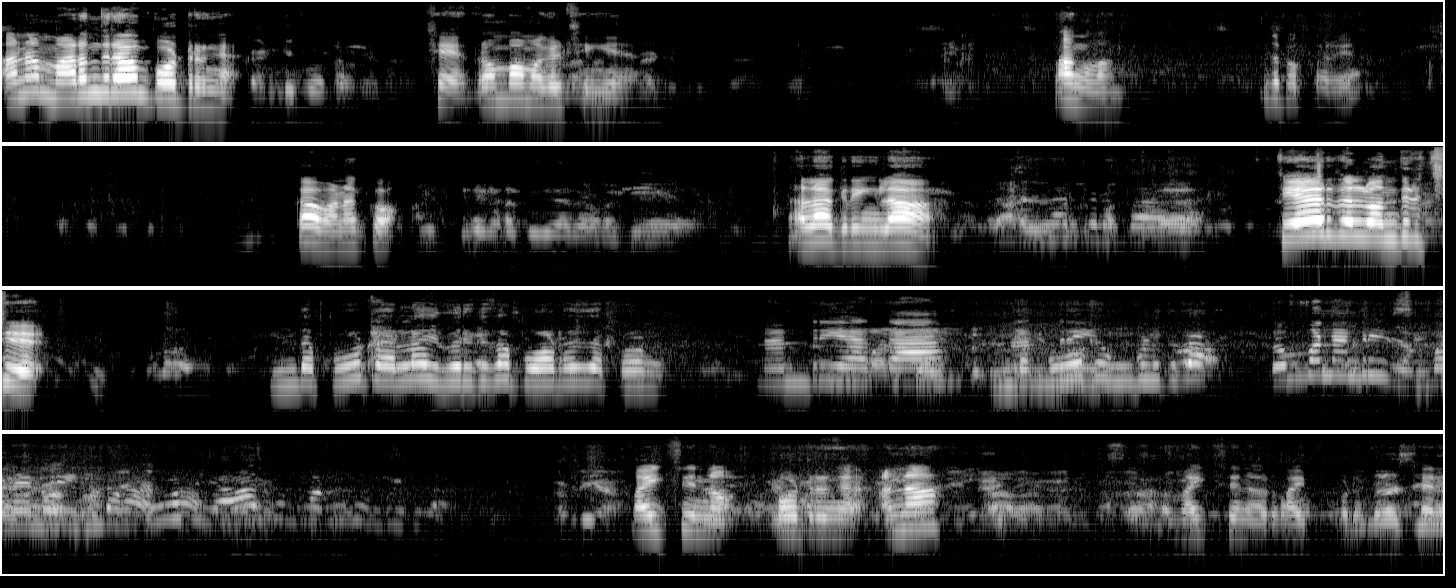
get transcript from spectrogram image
ஆனா மறந்துடாம போட்டுருங்க. சரி ரொம்ப மகிழ்ச்சிங்க. வாங்க வாங்க. இந்த பக்கம் வரையா? அக்கா வணக்கம். நல்லா இருக்கிறீங்களா? தேர்தல் வந்துருச்சு. இந்த பூட்டெல்லாம் இவருக்கு தான் போடுறது நன்றி அக்கா. இந்த பூட்டு உங்களுக்கு தான் ரொம்ப நன்றி ரொம்ப நன்றி. மைக் சின்னம் போட்டுருங்க. அண்ணா மைக் சின்னம் ஒரு வாய்ப்பு கொடுங்க. சரி.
